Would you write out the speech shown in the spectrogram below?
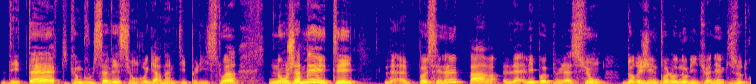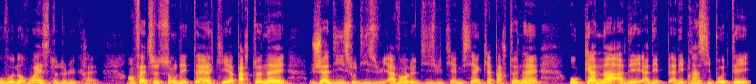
des terres qui, comme vous le savez, si on regarde un petit peu l'histoire, n'ont jamais été possédées par les populations d'origine polono-lituanienne qui se trouvent au nord-ouest de l'Ukraine. En fait, ce sont des terres qui appartenaient jadis, au 18, avant le XVIIIe siècle, qui appartenaient au des, à des principautés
